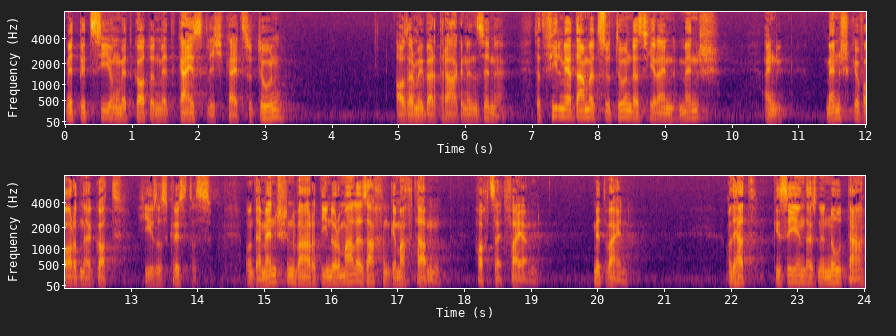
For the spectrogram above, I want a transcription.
mit Beziehung mit Gott und mit Geistlichkeit zu tun, außer im übertragenen Sinne. Es hat vielmehr damit zu tun, dass hier ein Mensch, ein Mensch gewordener Gott, Jesus Christus, unter Menschen war, die normale Sachen gemacht haben, Hochzeit feiern, mit Wein. Und er hat gesehen, da ist eine Not da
